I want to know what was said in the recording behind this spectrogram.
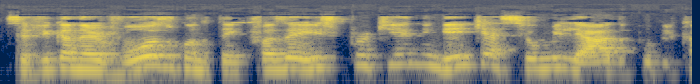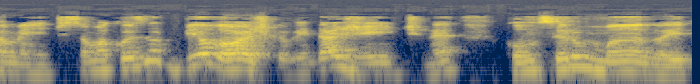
você fica nervoso quando tem que fazer isso, porque ninguém quer ser humilhado publicamente. Isso é uma coisa biológica, vem da gente, né? Como ser humano aí.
